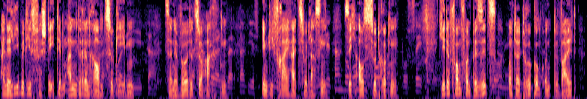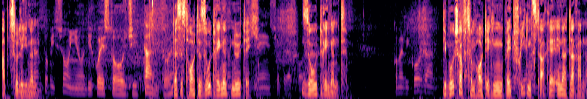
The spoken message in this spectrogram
Eine Liebe, die es versteht, dem anderen Raum zu geben, seine Würde zu achten, ihm die Freiheit zu lassen, sich auszudrücken, jede Form von Besitz, Unterdrückung und Gewalt abzulehnen. Eh? Das ist heute so dringend nötig, so dringend. Die Botschaft zum heutigen Weltfriedenstag erinnert daran.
